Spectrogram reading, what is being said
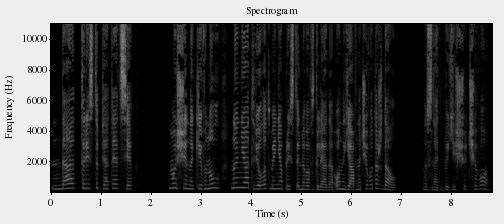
«Да, 305-й отсек». Мужчина кивнул, но не отвел от меня пристального взгляда. Он явно чего-то ждал. Знать бы еще чего.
